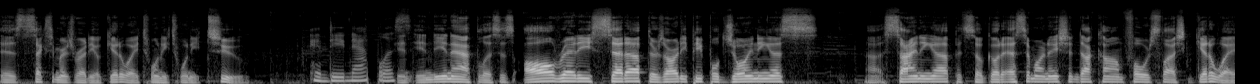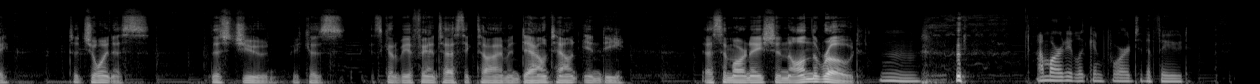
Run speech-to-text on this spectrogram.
is Sexy Marriage Radio Getaway 2022 Indianapolis. in Indianapolis is already set up. There's already people joining us, uh, signing up. So go to smrnation.com forward slash getaway to join us this June because it's going to be a fantastic time in downtown Indy. SMR Nation on the road. I'm already looking forward to the food.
